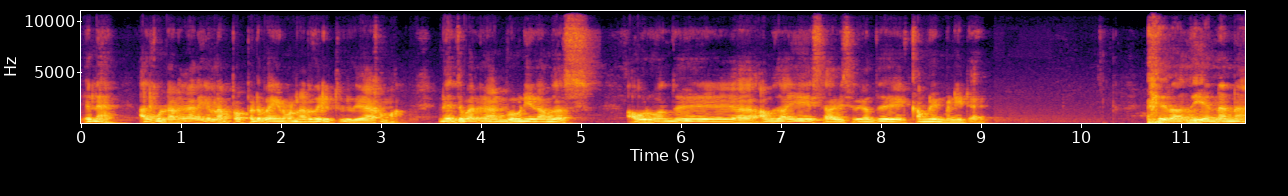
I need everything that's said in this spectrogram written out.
என்ன? அதுக்கு உண்டான வேலைகள்லாம் இப்போ படுபயங்கரமாக நடந்துக்கிட்டு இருக்குது வேகமாக நேற்று பாருங்க அன்புமணி ராமதாஸ். அவரும் வந்து அஹ், ஐஏஎஸ் ஆஃபீஸருக்கு வந்து கம்ப்ளைண்ட் பண்ணிட்டார். இதில் வந்து என்னென்னா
